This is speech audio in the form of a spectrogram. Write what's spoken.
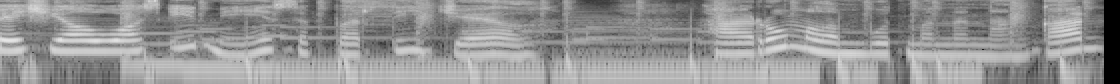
Facial wash ini seperti gel, harum melembut menenangkan,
